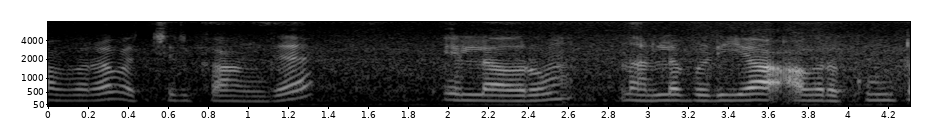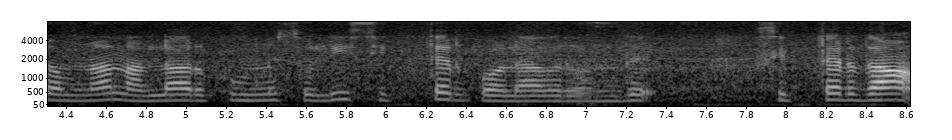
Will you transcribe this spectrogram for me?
அவரை வச்சுருக்காங்க. எல்லோரும் நல்லபடியாக அவரை கும்பிட்டோம்னா நல்லா இருக்கும்னு சொல்லி சித்தர் போல் அவர் வந்து சித்தர் தான்.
